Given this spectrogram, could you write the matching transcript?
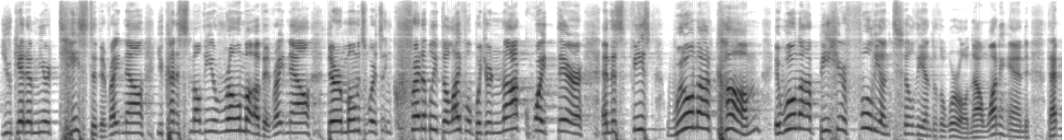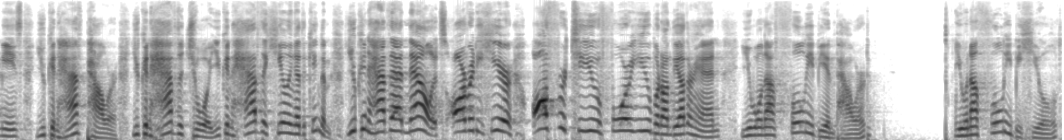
you get a mere taste of it. Right now, you kind of smell the aroma of it. Right now, there are moments where it's incredibly delightful, but you're not quite there. And this feast will not come, it will not be here fully until the end of the world. Now, on one hand, that means you can have power, you can have the joy, you can have the healing of the kingdom. You can have that now. It's already here, offered to you for you. But on the other hand, you will not fully be empowered. You will not fully be healed.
